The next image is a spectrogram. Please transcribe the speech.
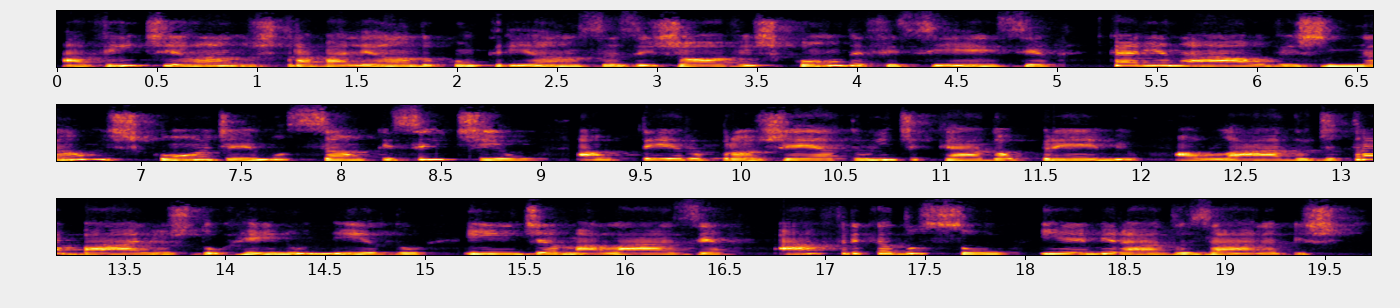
Há 20 anos trabalhando com crianças e jovens com deficiência, Karina Alves não esconde a emoção que sentiu ao ter o projeto indicado ao prêmio, ao lado de trabalhos do Reino Unido, Índia, Malásia, África do Sul e Emirados Árabes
